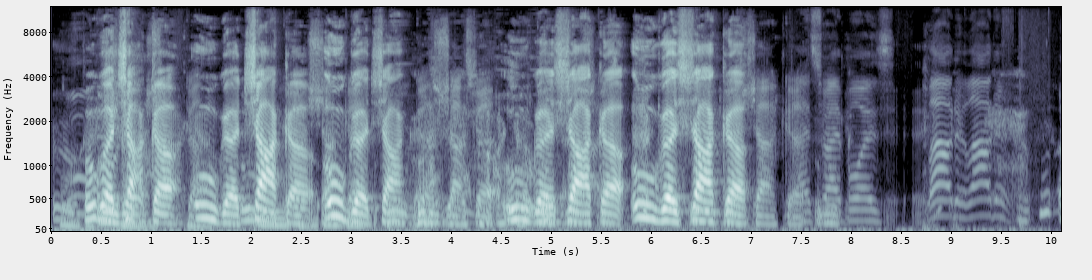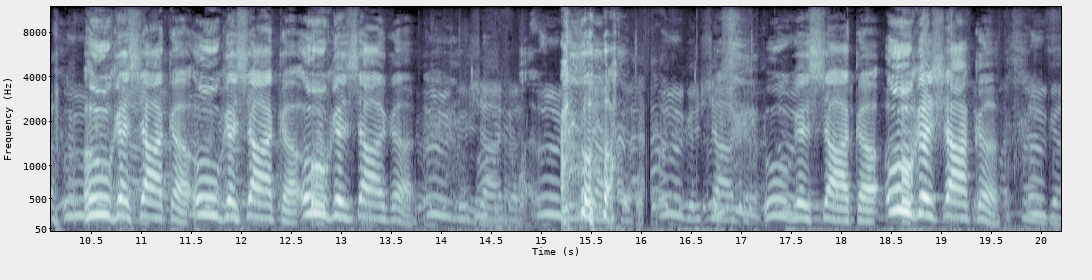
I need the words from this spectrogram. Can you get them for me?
Ooga chaka, ooga chaka, ooga chaka, ooga chaka, ooga shaka, That's right, boys. Louder, louder. ooga shaka, ooga shaka, ooga shaka. Uga Shaka. Uga Shaka. Ooga shaka, ooga shaka. Uga,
